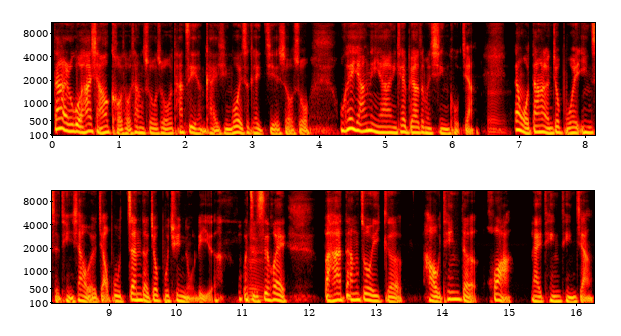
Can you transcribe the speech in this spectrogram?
当然，如果他想要口头上说说他自己很开心，我也是可以接受说，说我可以养你啊，你可以不要这么辛苦这样。嗯，但我当然就不会因此停下我的脚步，真的就不去努力了。我只是会把它当做一个好听的话来听听这样，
